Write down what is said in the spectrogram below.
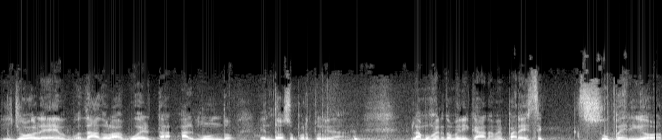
y yo le he dado la vuelta al mundo en dos oportunidades, la mujer dominicana me parece superior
